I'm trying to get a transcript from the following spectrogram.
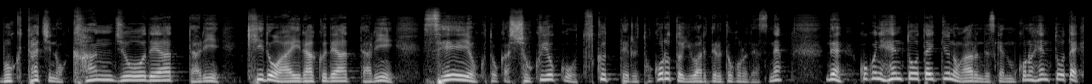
僕たちの感情であったり喜怒哀楽であったり性欲とか食欲を作っているところと言われているところですね。でここに扁桃体っていうのがあるんですけどもこの扁桃体好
